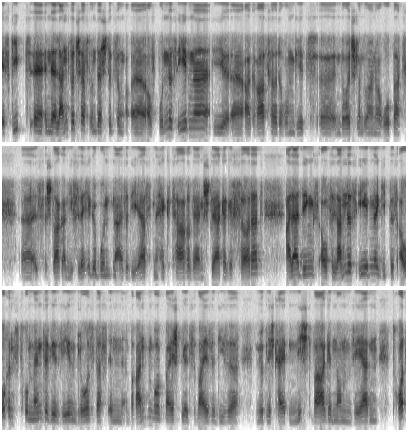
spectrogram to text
Es gibt äh, in der Landwirtschaft Unterstützung äh, auf Bundesebene. Die äh, Agrarförderung geht äh, in Deutschland und in Europa äh, ist stark an die Fläche gebunden, also die ersten Hektare werden stärker gefördert. Allerdings auf Landesebene gibt es auch Instrumente. Wir sehen bloß, dass in Brandenburg beispielsweise diese Möglichkeiten nicht wahrgenommen werden, trotz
